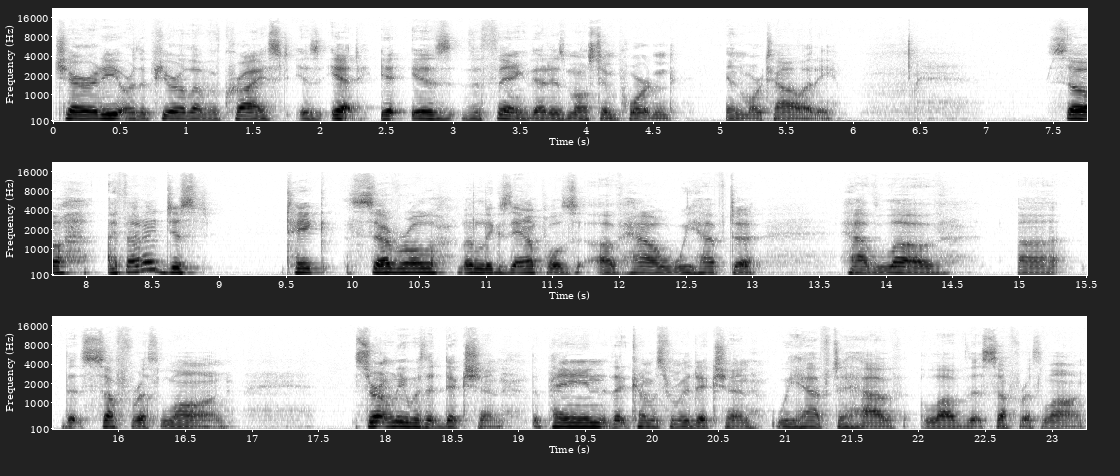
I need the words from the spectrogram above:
Charity or the pure love of Christ is it. It is the thing that is most important in mortality. So I thought I'd just take several little examples of how we have to have love uh, that suffereth long. Certainly with addiction, the pain that comes from addiction, we have to have love that suffereth long.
